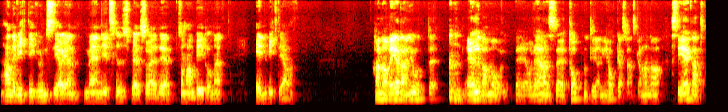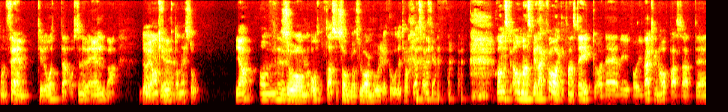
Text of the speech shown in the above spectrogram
han är viktig i grundserien men i ett slutspel så är det som han bidrar med än viktigare. Han har redan gjort eh, 11 mål eh, och det är hans eh, toppnotering i Hockeyallsvenskan. Han har stegrat från 5 till 8 och så nu 11. Då är han Och, eh, 14 nästa år. Ja, om nu... Så om åtta säsonger slår han målrekordet i Hockeyallsvenskan. om, om han spelar kvar i Kristianstad IK, det, vi får ju verkligen hoppas att eh,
